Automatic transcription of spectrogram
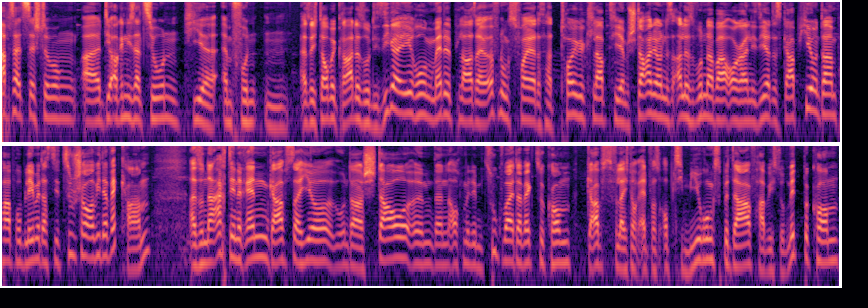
abseits der Stimmung äh, die Organisation hier empfunden? Also ich glaube gerade so die Siegerehrung, Medal Plaza, Eröffnungsfeier, das hat toll geklappt. Hier im Stadion ist alles wunderbar organisiert. Es gab hier und da ein paar Probleme, dass die Zuschauer wieder wegkamen. Also nach den Rennen gab es da hier unter Stau, ähm, dann auch mit dem Zug weiter wegzukommen, gab es vielleicht noch etwas Optimierungsbedarf, habe ich so mitbekommen.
